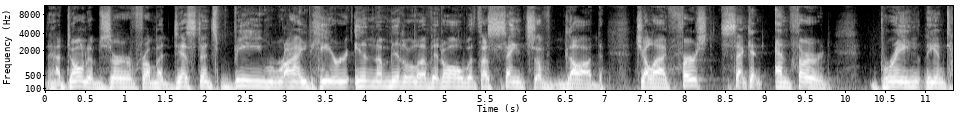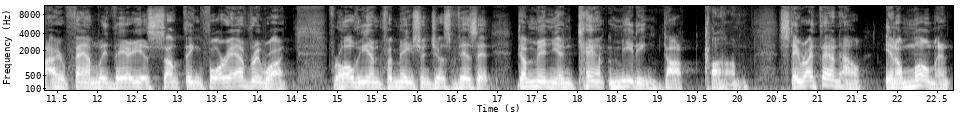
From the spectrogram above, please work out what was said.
Now, don't observe from a distance. Be right here in the middle of it all with the saints of God. July 1st, 2nd, and 3rd. Bring the entire family. There is something for everyone. For all the information, just visit dominioncampmeeting.com. Stay right there now. In a moment,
